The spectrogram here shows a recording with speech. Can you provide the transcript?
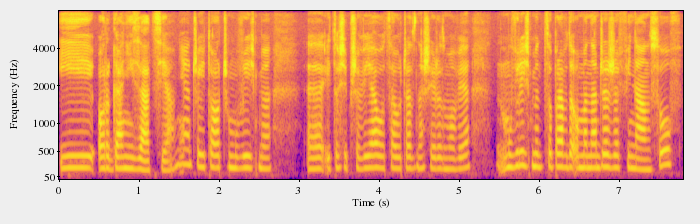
i organizacja, nie? czyli to, o czym mówiliśmy e, i to się przewijało cały czas w naszej rozmowie. Mówiliśmy co prawda o menadżerze finansów,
